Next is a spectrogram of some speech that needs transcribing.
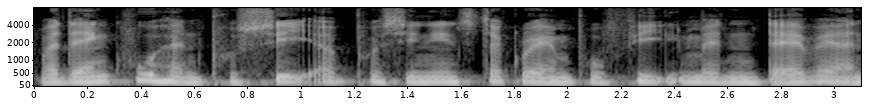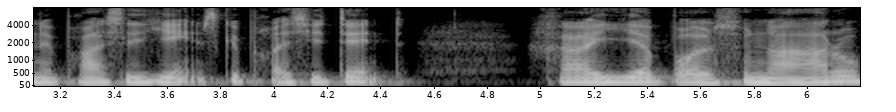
Hvordan kunne han posere på sin Instagram-profil med den daværende brasilianske præsident Jair Bolsonaro,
